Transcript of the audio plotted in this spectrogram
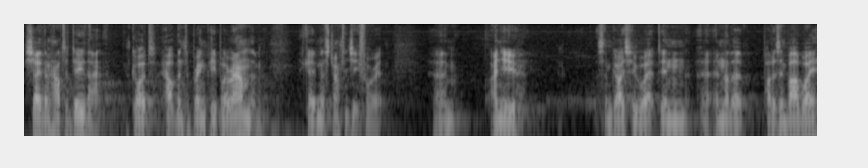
showed them how to do that. God helped them to bring people around them. He gave them a strategy for it. Um, I knew some guys who worked in uh, another part of Zimbabwe.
